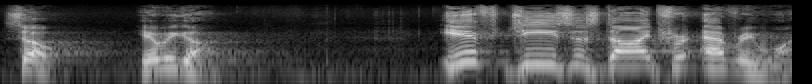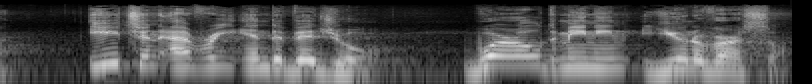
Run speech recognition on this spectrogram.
So, here we go. If Jesus died for everyone, each and every individual, world meaning universal,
